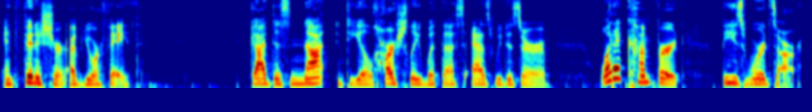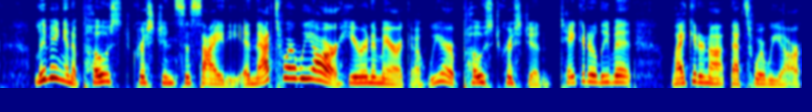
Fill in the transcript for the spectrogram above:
and finisher of your faith. God does not deal harshly with us as we deserve. What a comfort these words are. Living in a post Christian society, and that's where we are here in America. We are post Christian. Take it or leave it, like it or not, that's where we are.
